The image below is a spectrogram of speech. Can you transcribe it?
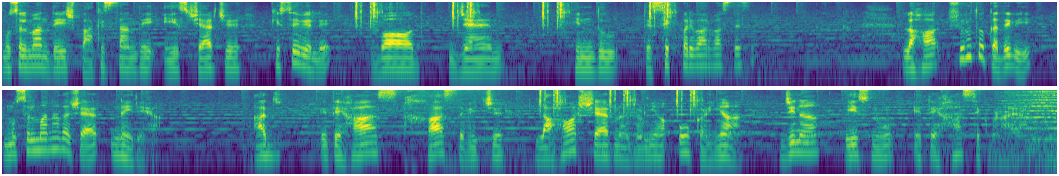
ਮੁਸਲਮਾਨ ਦੇਸ਼ ਪਾਕਿਸਤਾਨ ਦੇ ਇਸ ਸ਼ਹਿਰ 'ਚ ਕਿਸੇ ਵੇਲੇ ਬੌਧ, ਜੈਨ ਹਿੰਦੂ ਤੇ ਸਿੱਖ ਪਰਿਵਾਰ ਵਾਸਤੇ ਸੀ ਲਾਹੌਰ ਸ਼ੁਰੂ ਤੋਂ ਕਦੇ ਵੀ ਮੁਸਲਮਾਨਾਂ ਦਾ ਸ਼ਹਿਰ ਨਹੀਂ ਰਿਹਾ ਅੱਜ ਇਤਿਹਾਸ ਖਾਸ ਦੇ ਵਿੱਚ ਲਾਹੌਰ ਸ਼ਹਿਰ ਨਾਲ ਜੁੜੀਆਂ ਉਹ ਕੜੀਆਂ ਜਿਨ੍ਹਾਂ ਇਸ ਨੂੰ ਇਤਿਹਾਸਿਕ ਬਣਾਇਆ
